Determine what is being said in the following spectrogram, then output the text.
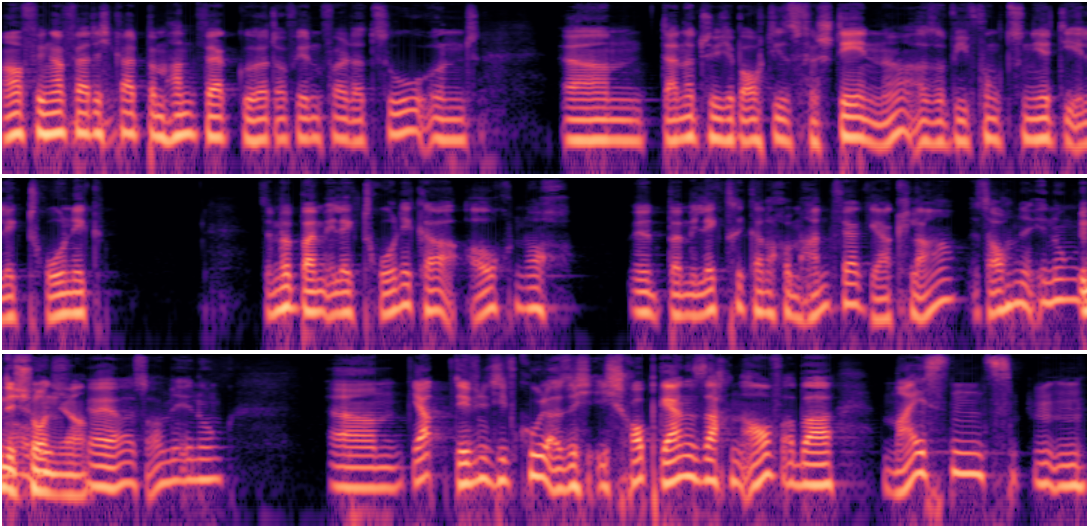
Ja, Fingerfertigkeit beim Handwerk gehört auf jeden Fall dazu und ähm, dann natürlich aber auch dieses Verstehen, ne? Also wie funktioniert die Elektronik? Sind wir beim Elektroniker auch noch, äh, beim Elektriker noch im Handwerk? Ja, klar. Ist auch eine Innung. Bin ich schon, ja. Ja, ja, ist auch eine Innung. Ähm, ja, definitiv cool. Also ich, ich schraube gerne Sachen auf, aber meistens, mm, mm.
